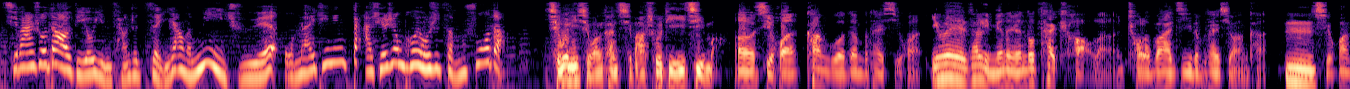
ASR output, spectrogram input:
奇葩说到底又隐藏着怎样的秘诀？我们来听听大学生朋友是怎么说的。请问你喜欢看《奇葩说》第一季吗？呃，喜欢看过，但不太喜欢，因为它里面的人都太吵了，吵了吧唧的，不太喜欢看。嗯，喜欢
